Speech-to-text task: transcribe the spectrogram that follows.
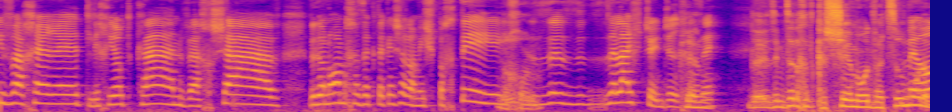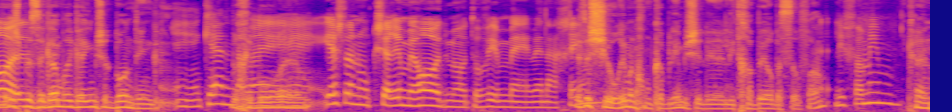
פרספקטיבה אחרת, לחיות כאן ועכשיו, וגם נורא מחזק את הקשר המשפחתי. נכון. זה, זה, זה life changer כן. כזה. זה, מצד אחד קשה מאוד ועצוב מאוד, אבל. יש בזה גם רגעים של bonding. אה, כן, בחיבור, אה, יש לנו קשרים מאוד מאוד טובים אה, בין האחים. איזה שיעורים אנחנו מקבלים בשביל להתחבר בסוף, אה? לפעמים. כן.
